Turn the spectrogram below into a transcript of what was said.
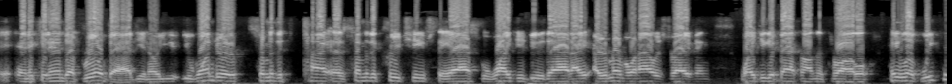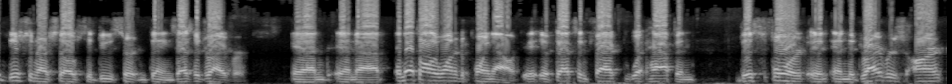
and it can end up real bad. You know, you, you wonder some of the time, uh, some of the crew chiefs they ask, well, why'd you do that? I, I remember when I was driving, why'd you get back on the throttle? Hey, look, we condition ourselves to do certain things as a driver, and and uh, and that's all I wanted to point out. If that's in fact what happened, this sport and, and the drivers aren't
